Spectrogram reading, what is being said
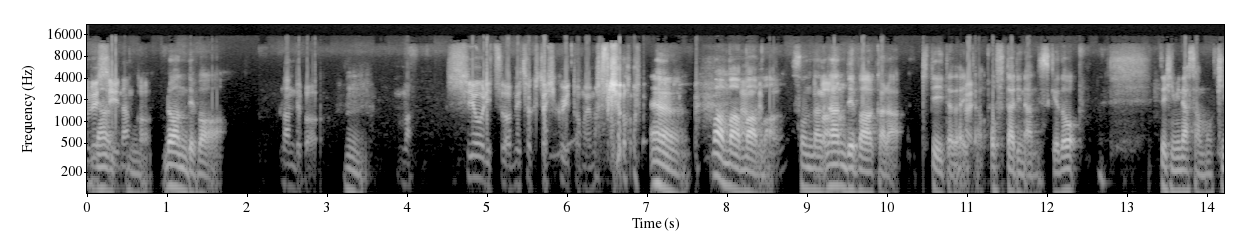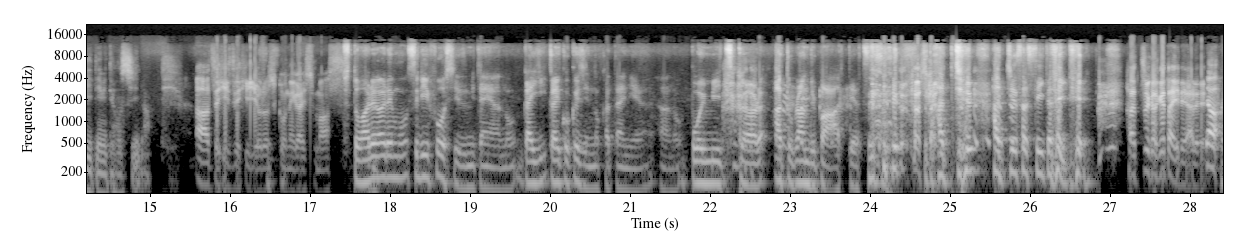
嬉しい。なんか、うんランデバランデバー。ー。うん。使用率はめちゃくちゃ低いと思いますけど。うん。まあまあまあまあ、そんなまあランデバーから来ていただいはたお二人なんですけど、ぜひ皆さんも聞いてみてほしいなっていう。あ、ぜひぜひよろしくお願いしまちょっす。と我々も3、4シーズみたいなあの外外国人の方にあのボーイミーツカーアットランデバーってやつ。ちょっと発注発注させていただいて。発注かけたいね、あれ。い。やあ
